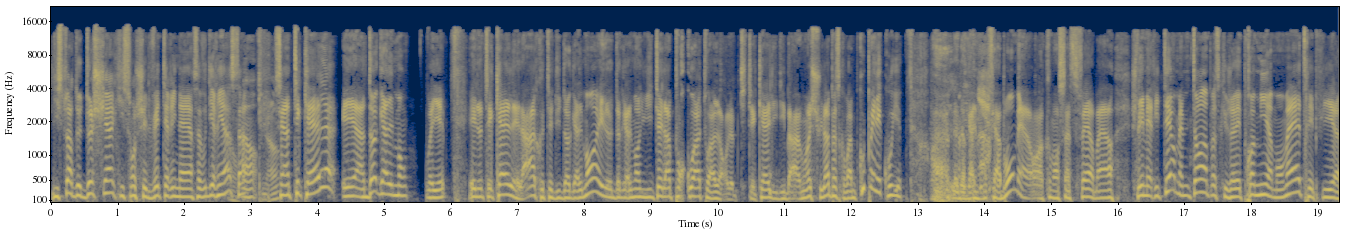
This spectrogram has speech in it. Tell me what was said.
l'histoire de deux chiens qui sont chez le vétérinaire. Ça vous dit rien ça Non. C'est un teckel et un dog allemand. Vous voyez Et le teckel est là, à côté du dog allemand, et le dog allemand lui dit T'es là pourquoi, toi? Alors le petit teckel, il dit Bah, moi, je suis là parce qu'on va me couper les couilles. Ah, le dog allemand fait Ah bon, mais alors, comment ça se fait? Bah, je l'ai mérité en même temps, parce que j'avais promis à mon maître, et puis euh,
